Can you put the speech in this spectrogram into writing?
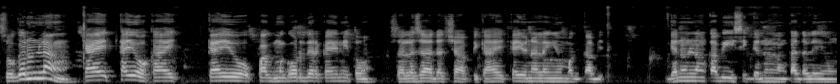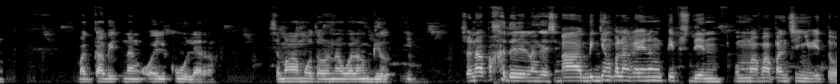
So, ganun lang. Kahit kayo, kahit kayo, pag mag-order kayo nito sa Lazada at Shopee, kahit kayo na lang yung magkabit. Ganun lang kabisig, ganun lang kadali yung magkabit ng oil cooler sa mga motor na walang built-in. So, napakadali lang guys. Uh, bigyan ko lang kayo ng tips din kung mapapansin nyo ito.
